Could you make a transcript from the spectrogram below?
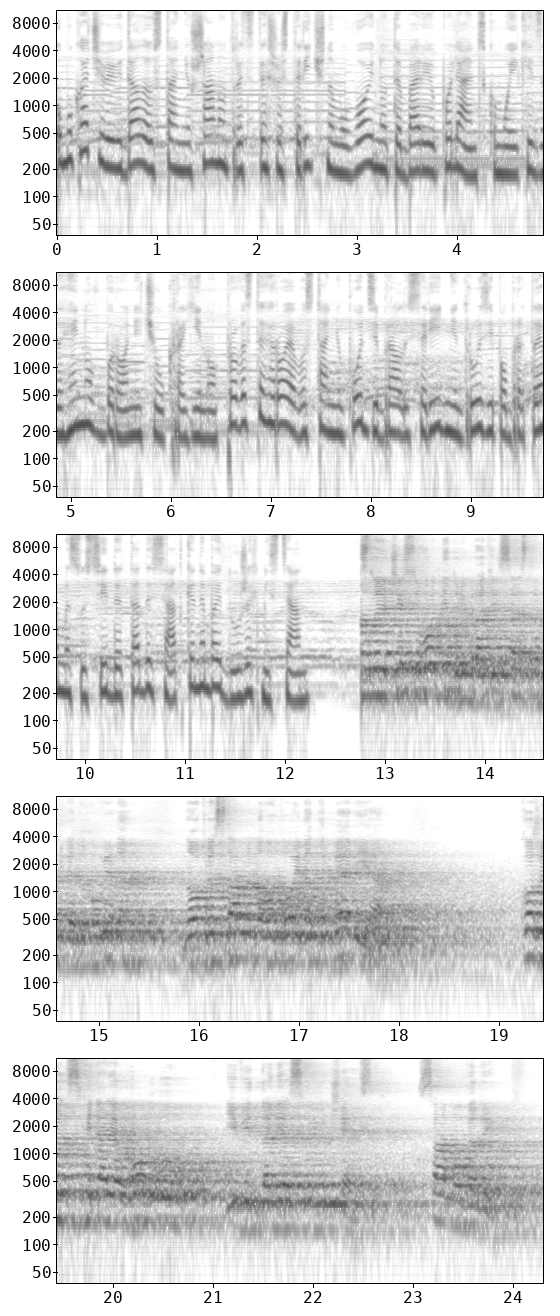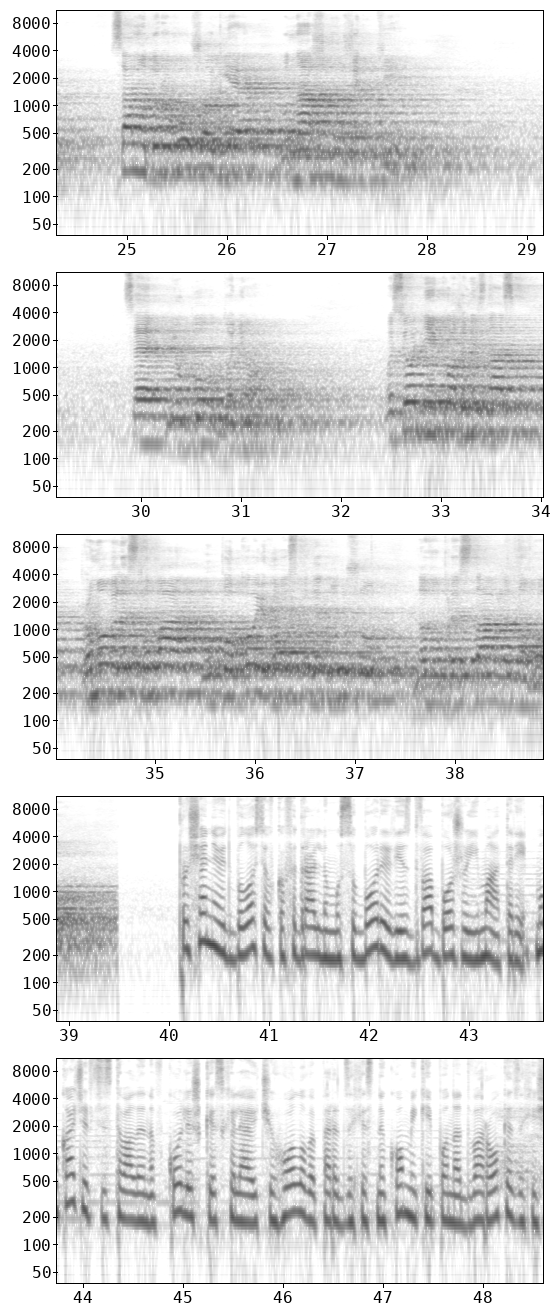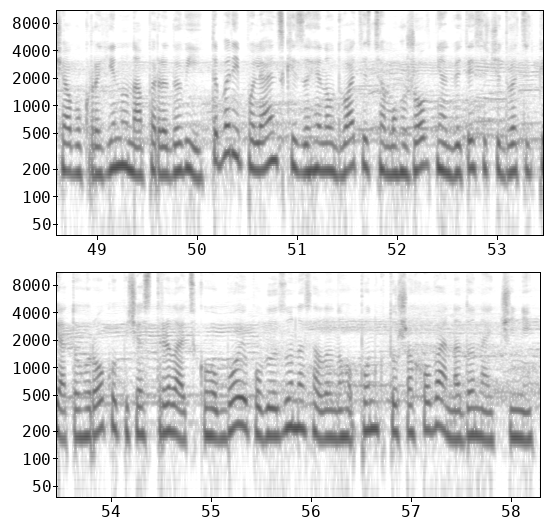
У Мукачеві віддали останню шану 36-річному воїну Тиберію Полянському, який загинув, боронячи Україну. Провести героя в останню путь зібралися рідні, друзі, побратими, сусіди та десятки небайдужих містян. Стоячи сьогодні, дорогі браті і сестри, біля домовини новоприставленого воїна Тиберія, кожен схиляє голову і віддає свою честь, саму велику, саму дорогу, що є Це любов до нього. Ми сьогодні кожен із нас промовили слова «Упокой, Господи, душу новоприставленого. Прощання відбулося в кафедральному соборі Різдва Божої Матері. Мукачівці ставали навколішки, схиляючи голови перед захисником, який понад два роки захищав Україну на передовій. Тиберій Полянський загинув 27 жовтня 2025 року під час стрілецького бою поблизу населеного пункту Шахове на Донеччині.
